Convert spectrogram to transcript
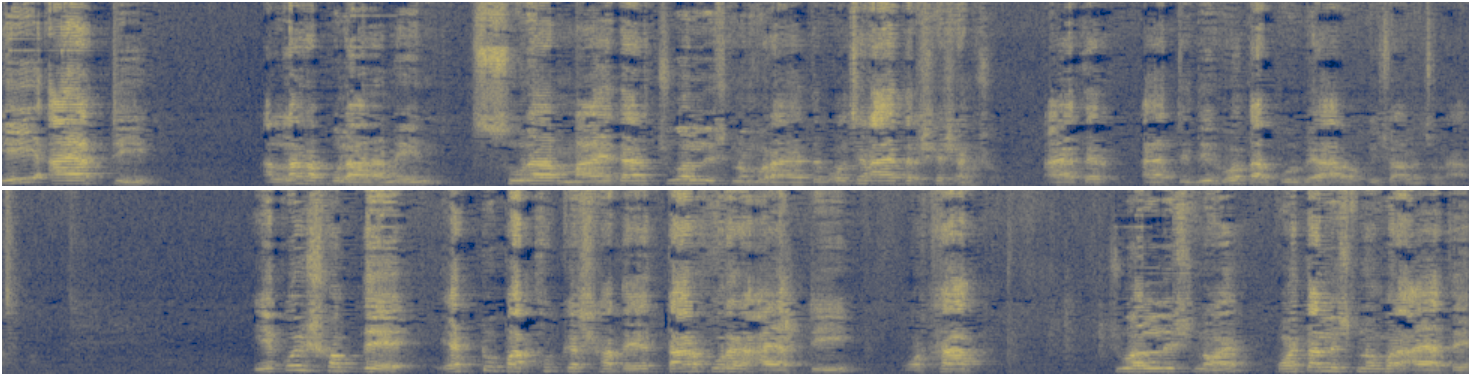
এই আয়াতটি আল্লাহ রাব্বুল আলামিন সূরা মায়েদার চুয়াল্লিশ নম্বর আয়াতে বলছেন, আয়াতের শেষাংশ। আয়াতের, আয়াতটি দীর্ঘ, তার পূর্বে আরও কিছু আলোচনা আছে। একই শব্দে একটু পার্থক্যের সাথে তারপরের আয়াতটি, অর্থাৎ চুয়াল্লিশ নয়, পঁয়তাল্লিশ নম্বর আয়াতে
